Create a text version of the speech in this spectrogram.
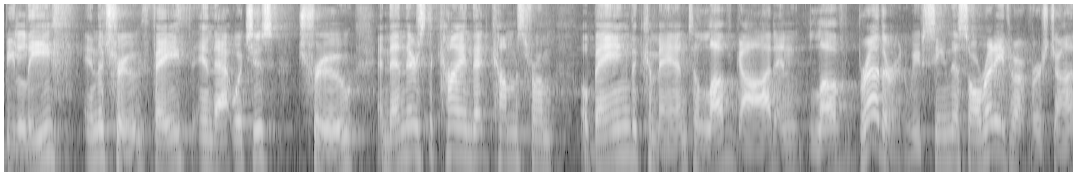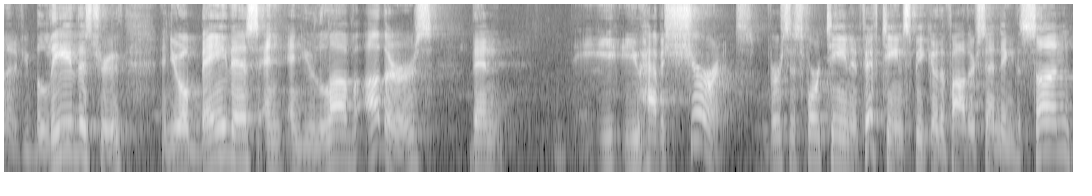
belief in the truth, faith in that which is true, and then there's the kind that comes from obeying the command to love God and love brethren. We've seen this already throughout 1 John that if you believe this truth and you obey this and, and you love others, then you, you have assurance. Verses 14 and 15 speak of the Father sending the Son,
